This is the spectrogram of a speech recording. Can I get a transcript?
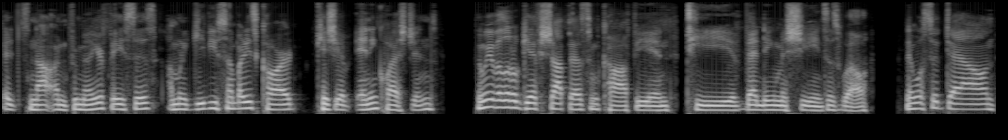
it's not unfamiliar faces. I'm going to give you somebody's card in case you have any questions. Then we have a little gift shop that has some coffee and tea, vending machines as well. Then we'll sit down,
